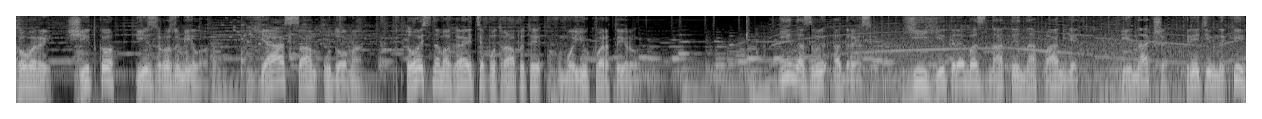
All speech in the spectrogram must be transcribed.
Говори чітко і зрозуміло. Я сам удома. Хтось намагається потрапити в мою квартиру. І назви адресу. Її треба знати на пам'ять. Інакше рятівники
